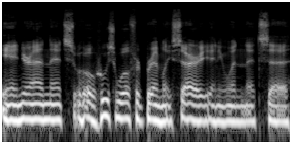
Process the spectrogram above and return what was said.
And you're on that. Oh, who's Wilford Brimley? Sorry, anyone that's. Uh,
